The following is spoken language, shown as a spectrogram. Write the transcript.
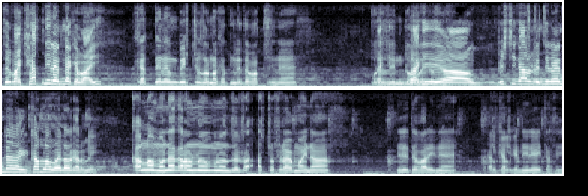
তে ভাই খেত নিলেন নাকি ভাই? খেত নিয়ে আমি বৃষ্টির জন্য খেত নিতে পারছি না। নাকি বৃষ্টির কারণে নিলেন না নাকি কামলা মাইনার কারণে? কারণ মনে কারণ মনে হচ্ছে আটশো টাকা ময়না নিতে পারি না। কালকে কালকে নিয়ে আইতাছি।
